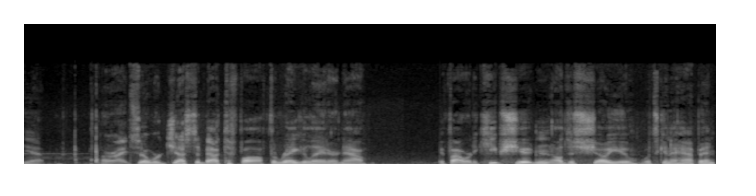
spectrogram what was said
Yep. All right, so we're just about to fall off the regulator. Now, if I were to keep shooting, I'll just show you what's going to happen.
